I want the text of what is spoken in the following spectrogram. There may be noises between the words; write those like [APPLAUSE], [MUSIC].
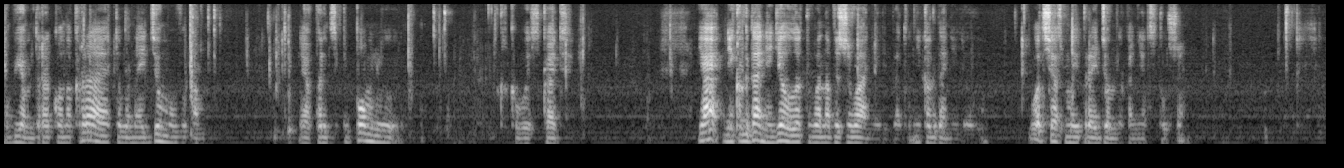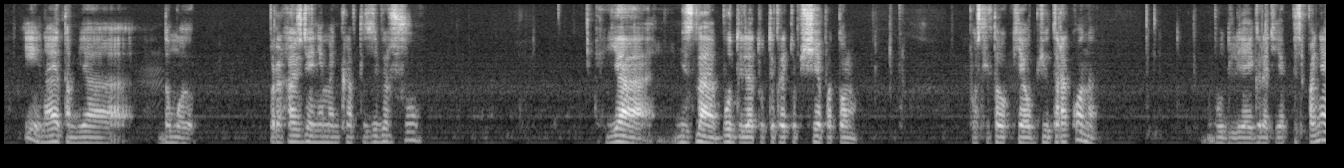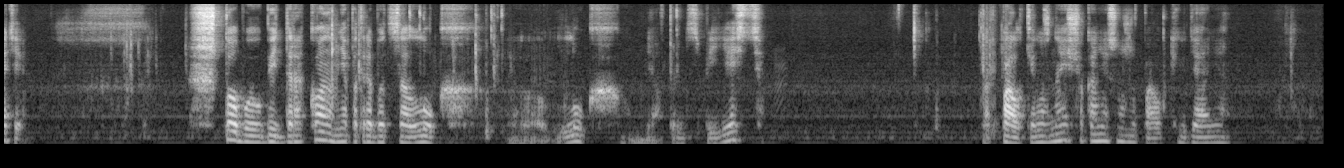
убьем дракона края этого, найдем его там. Я, в принципе, помню, как его искать. Я никогда не делал этого на выживание, ребята, никогда не делал. Вот сейчас мы и пройдем наконец-то уже. И на этом я, думаю, прохождение Майнкрафта завершу. Я не знаю, буду ли я тут играть вообще потом, после того, как я убью дракона. Буду ли я играть, я без понятия. Чтобы убить дракона, мне потребуется лук. Э, лук у меня, в принципе, есть. Так, палки нужны еще, конечно же. Палки, где они?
